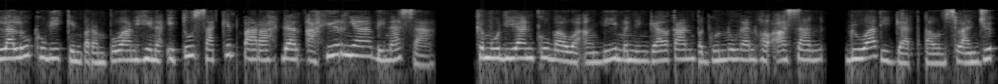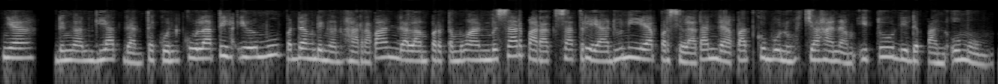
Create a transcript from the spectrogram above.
lalu ku bikin perempuan hina itu sakit parah dan akhirnya binasa. Kemudian ku bawa Angdi meninggalkan pegunungan Hoasan, dua tiga tahun selanjutnya, dengan giat dan tekun kulatih ilmu pedang dengan harapan dalam pertemuan besar para ksatria dunia persilatan dapat kubunuh jahanam itu di depan umum.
